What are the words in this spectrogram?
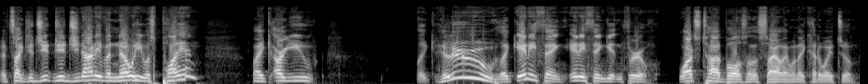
It's like, did you did you not even know he was playing? Like, are you like hello? Like anything, anything getting through? Watch Todd Bowles on the sideline when they cut away to him.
